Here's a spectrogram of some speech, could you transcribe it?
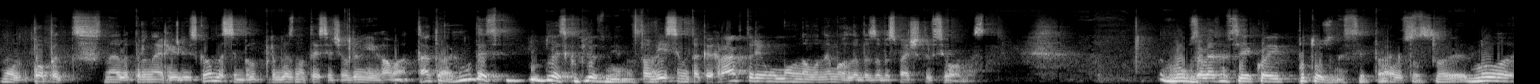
ну, попит на електроенергію Львівської області приблизно 1001 гігаватт, так? Так, ну десь близько плюс-мінус. То вісім таких реакторів, умовно, вони могли би забезпечити всю область. Ну, в залежності якої потужності. Так. Тобто, ну,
